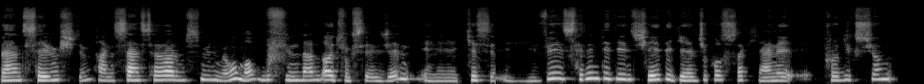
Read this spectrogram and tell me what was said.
ben sevmiştim. Hani sen sever misin bilmiyorum ama bu filmden daha çok seveceğin e, kesin. Ve senin dediğin şeye de gelecek olursak yani prodüksiyon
